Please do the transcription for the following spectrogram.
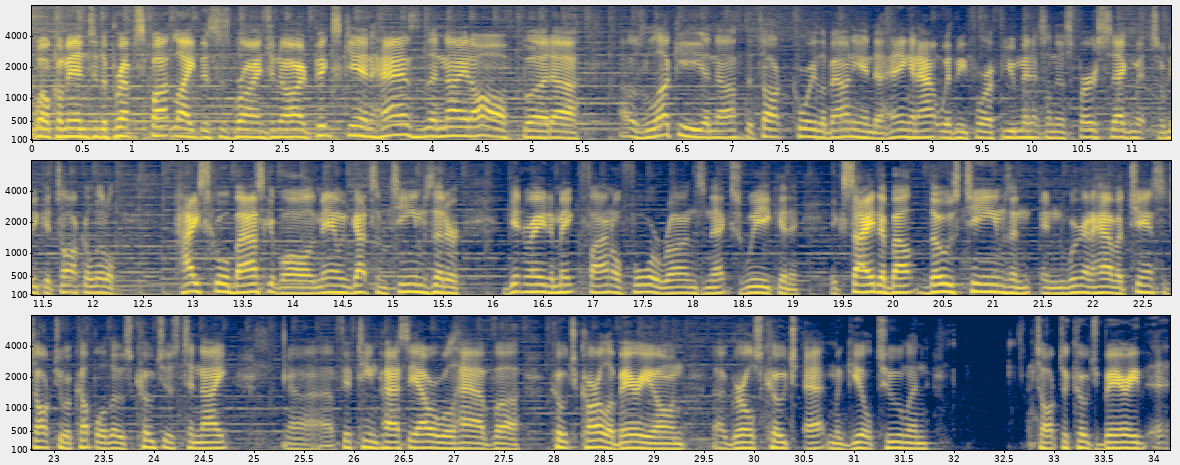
Welcome into the Prep Spotlight. This is Brian Genard. Pigskin has the night off, but uh, I was lucky enough to talk Corey Labounty into hanging out with me for a few minutes on this first segment so we could talk a little high school basketball. And man, we've got some teams that are getting ready to make Final Four runs next week and excited about those teams. And, and we're going to have a chance to talk to a couple of those coaches tonight. Uh, 15 past the hour, we'll have uh, Coach Carla Berry on uh, girls coach at McGill Toolen. Talked to Coach Berry uh,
